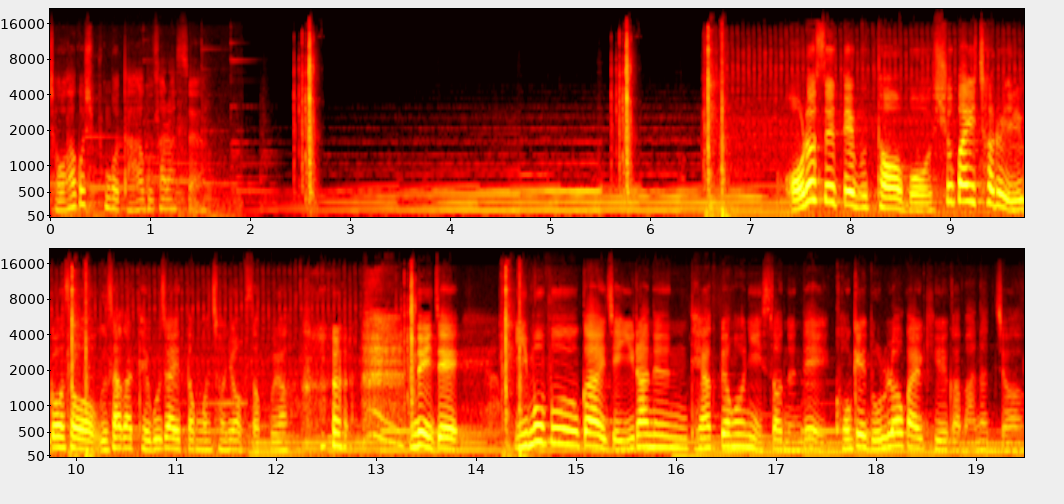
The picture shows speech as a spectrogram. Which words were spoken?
저 하고 싶은 거 다 하고 살았어요. 어렸을 때부터 뭐 슈바이처를 읽어서 의사가 되고자 했던 건 전혀 없었고요. 근데 이제 이모부가 이제 일하는 대학병원이 있었는데 거기에 놀러 갈 기회가 많았죠.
